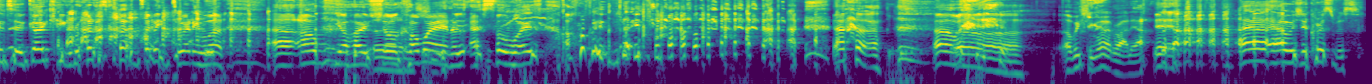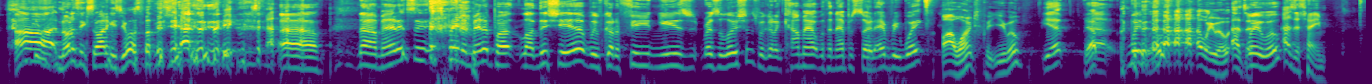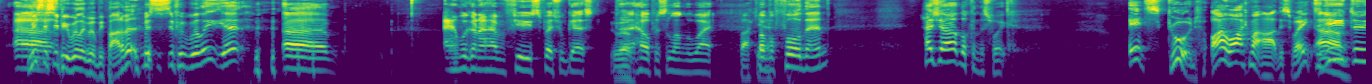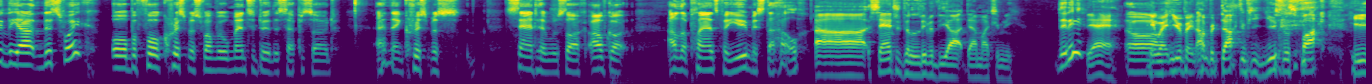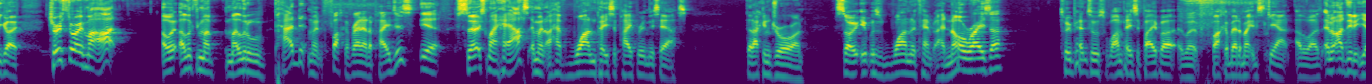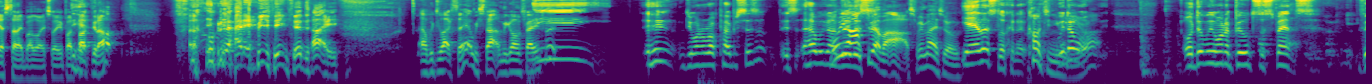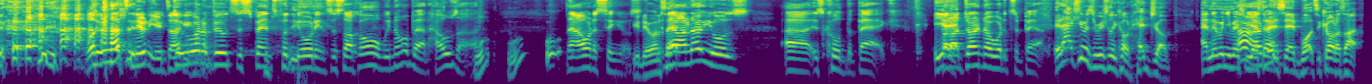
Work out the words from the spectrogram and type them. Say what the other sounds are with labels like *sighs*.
welcome *laughs* to Goat King Writers Club 2021. Uh, I'm your host, Sean Conway, and as always, I'm with Nathan. *laughs* Oh, I wish you weren't right now. *laughs* Yeah. *laughs* Uh, how was your Christmas? Ah, not as exciting as yours, but this *laughs* Uh, no, man, it's it's been a minute, but like this year, we've got a few New Year's resolutions. We're going to come out with an episode every week. I won't, but you will. Yep. Yep. Uh, we will. we will. As a, We will. As a team. Mississippi Willie will be part of it. Mississippi Willie, yeah. Uh, and we're going to have a few special guests to help us along the way. Yeah. But before then, how's your art looking this week? It's good. I like my art this week. Did Um, you do the art this week or before Christmas when we were meant to do this episode? And then Christmas, Santa was like, I've got other plans for you, Mr. Hull. Uh, Santa delivered the art down my chimney. Did he? Yeah. Oh. He went, You've been unproductive, you useless fuck. *laughs* Here you go. True story of my art. I, went, I looked in my, my little pad and went, Fuck, I've ran out of pages. Yeah. Searched my house and went, I have one piece of paper in this house that I can draw on. So it was one attempt. I had no eraser, two pencils, one piece of paper, and went, Fuck, I better make this count. Otherwise, and I did it yesterday, by the way. So if I fucked it up, *laughs* I wouldn't have had anything today. Uh, would you like to see it? Are we starting? Are we going straight into it? Who do you want to rock paper scissors? Is how are we going Well, to do asked this? about my so we may as well yeah, let's look at it. continue. We don't, right? Or do we want to build suspense? *laughs* What continuity you're Do we want to build suspense for the audience? It's like, oh, we know about Hull's art. Ooh, ooh. Now I want to see yours. You do wanna see Now it? I know yours uh, is called the bag, but I don't know what it's about. It actually was originally called Head Job. And then when you messaged me Alright, yesterday but- and said, what's it called? I was like,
